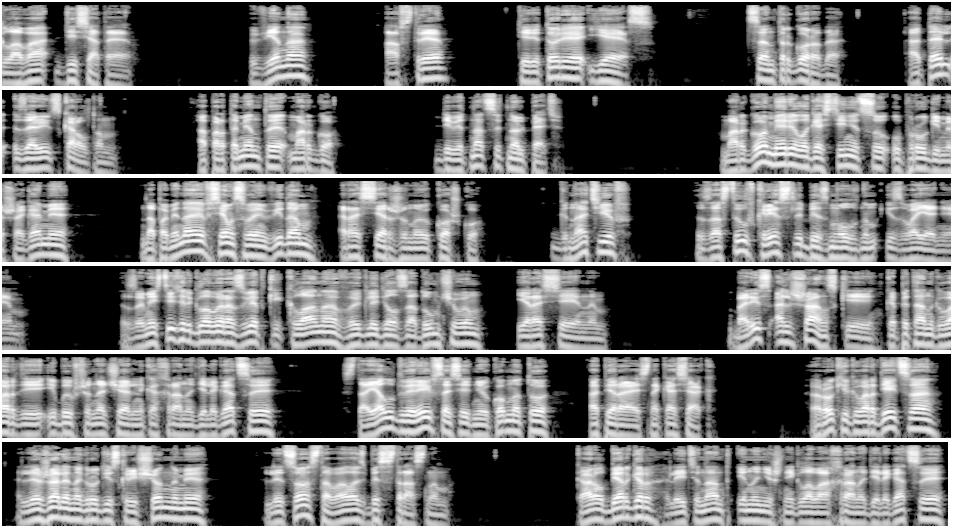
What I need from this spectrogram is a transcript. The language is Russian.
Глава 10. Вена, Австрия, территория ЕС. Центр города. Отель The Ritz-Carlton. Апартаменты Марго. 19.05. Марго мерила гостиницу упругими шагами, напоминая всем своим видом рассерженную кошку. Гнатьев застыл в кресле безмолвным изваянием. Заместитель главы разведки клана выглядел задумчивым и рассеянным. Борис Альшанский, капитан гвардии и бывший начальник охраны делегации, стоял у дверей в соседнюю комнату, опираясь на косяк. Руки гвардейца лежали на груди скрещенными, лицо оставалось бесстрастным. Карл Бергер, лейтенант и нынешний глава охраны делегации,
